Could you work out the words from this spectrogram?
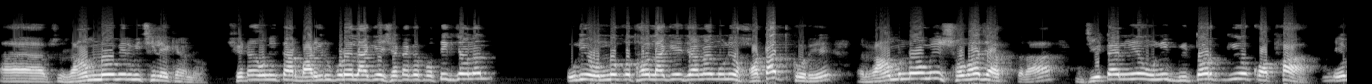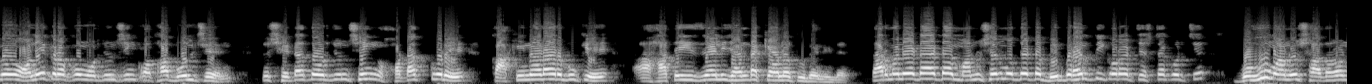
আহ, রামনবমীর মিছিলে কেন? সেটা উনি তার বাড়ির উপরে লাগিয়ে সেটাকে প্রতীক জানান। উনি অন্য কোথাও লাগিয়ে জানান উনি হঠাৎ করে রামনবমী শোভাযাত্রা, যেটা নিয়ে উনি বিতর্কীয় কথা এবং অনেক রকম অর্জুন সিং কথা বলছেন, তো সেটা তো অর্জুন সিং হঠাৎ করে কাকিনাড়ার বুকে হাতে ইসরায়েলি ঝান্ডা কেন তুলে নিলেন? তার মানে এটা একটা মানুষের মধ্যে একটা বিভ্রান্তি করার চেষ্টা করছে বহু মানুষ, সাধারণ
